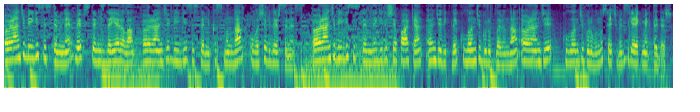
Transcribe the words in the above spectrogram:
Öğrenci bilgi sistemine web sitemizde yer alan öğrenci bilgi sistemi kısmından ulaşabilirsiniz. Öğrenci bilgi sistemine giriş yaparken öncelikle kullanıcı gruplarından öğrenci kullanıcı grubunu seçmeniz gerekmektedir.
